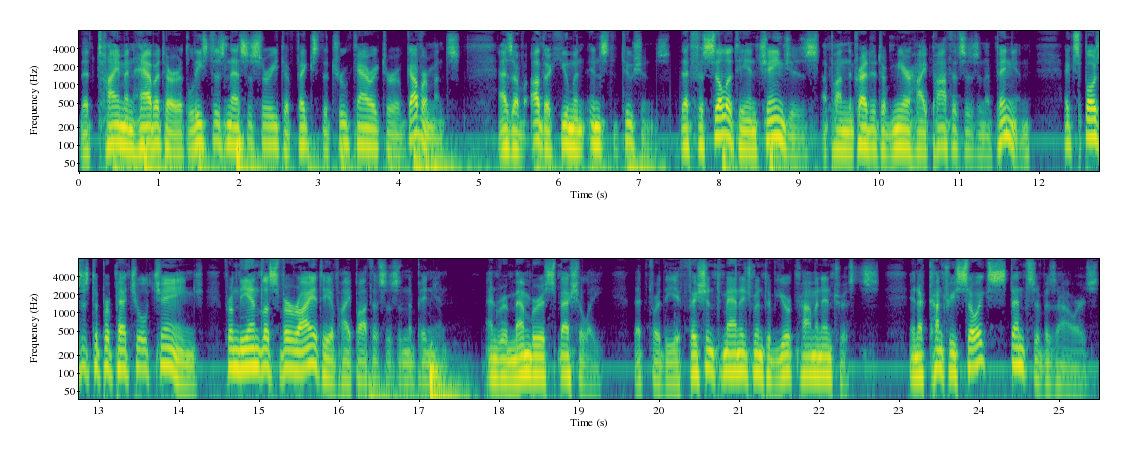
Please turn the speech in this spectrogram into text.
that time and habit are at least as necessary to fix the true character of governments as of other human institutions, that facility in changes, upon the credit of mere hypothesis and opinion, exposes to perpetual change from the endless variety of hypothesis and opinion. And remember especially that for the efficient management of your common interests, in a country so extensive as ours,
